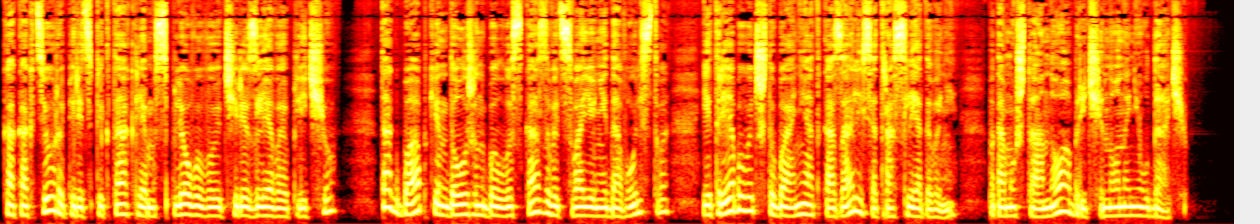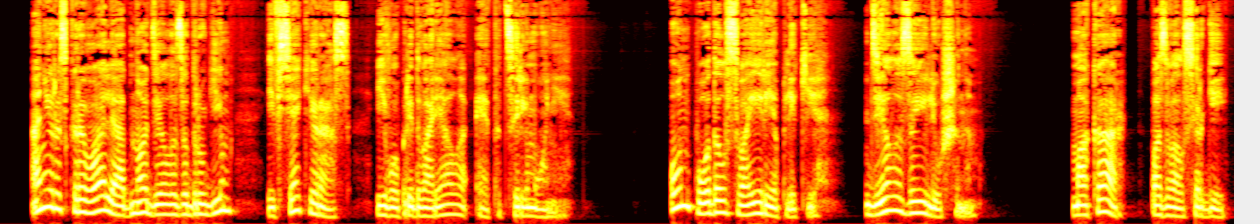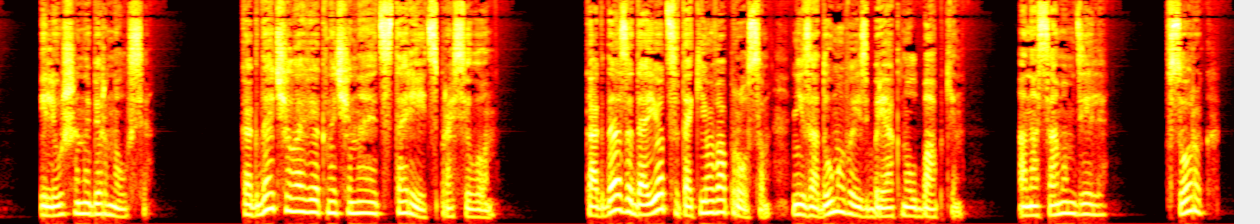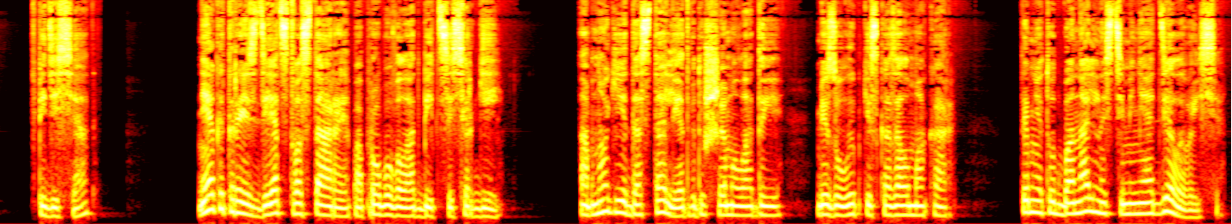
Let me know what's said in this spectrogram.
Как актеры перед спектаклем сплевывают через левое плечо, так Бабкин должен был высказывать свое недовольство и требовать, чтобы они отказались от расследований, потому что оно обречено на неудачу. Они раскрывали одно дело за другим, и всякий раз его предваряла эта церемония. Он подал свои реплики. Дело за Илюшиным. «Макар!» — позвал Сергей. Илюшин обернулся. «Когда человек начинает стареть?» — спросил он. Когда задается таким вопросом, не задумываясь, брякнул Бабкин. А на самом деле? В сорок? В пятьдесят? Некоторые с детства старые, попробовал отбиться Сергей. А многие до ста лет в душе молодые, без улыбки сказал Макар. Ты мне тут банальностями не отделывайся.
